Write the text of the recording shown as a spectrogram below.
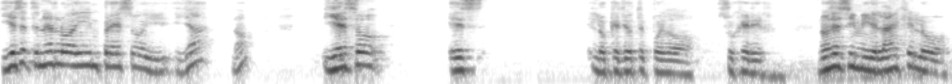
y ese tenerlo ahí impreso y, ya, ¿no? Y eso es lo que yo te puedo sugerir. No sé si Miguel Ángel o,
